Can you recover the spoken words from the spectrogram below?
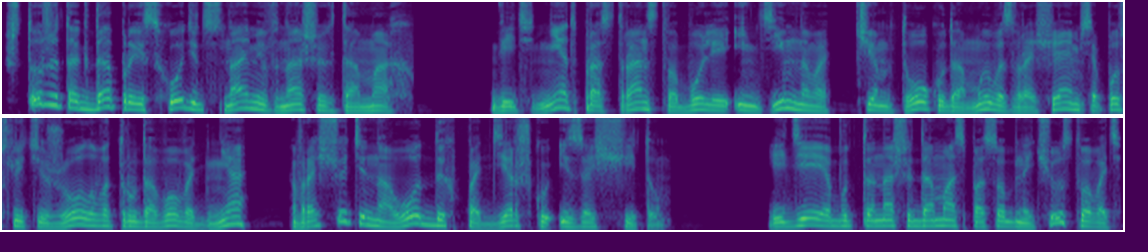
что же тогда происходит с нами в наших домах? Ведь нет пространства более интимного, чем то, куда мы возвращаемся после тяжелого трудового дня в расчете на отдых, поддержку и защиту. Идея, будто наши дома способны чувствовать,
